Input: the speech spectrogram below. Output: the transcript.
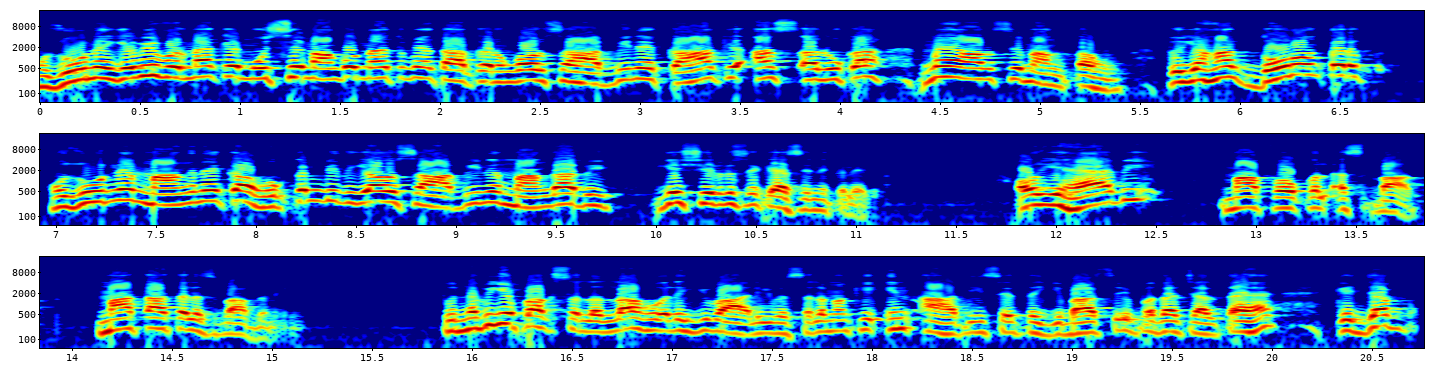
हुजूर ने यह भी फरमाया कि मुझसे मांगो, मैं तुम्हें अता करूँगा। और साहबी ने कहा कि अस अलू का मैं आपसे माँगता हूँ। तो यहाँ दोनों तरफ़ हुजूर ने मांगने का हुक्म भी दिया और साहबी ने मांगा भी यह शिरक से कैसे निकलेगा? और यह है भी मा फ़ोकल इसबाब मातातल इसबाब नहीं तो नबी पाक सल्लल्लाहु अलैहि वसल्लम की इन अहादीस तय्यबात से भी पता चलता है कि जब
